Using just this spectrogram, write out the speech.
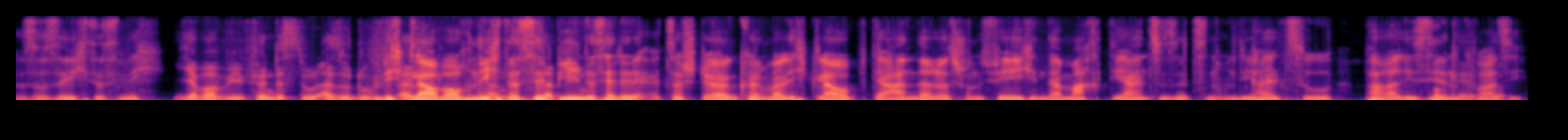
so sehe ich das nicht. Ja, aber wie findest du, also du Und ich also glaube auch nicht, dass kannst Sabine das hätte zerstören können, weil ich glaube, der andere ist schon fähig in der Macht, die einzusetzen und die halt zu paralysieren Okay, quasi.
